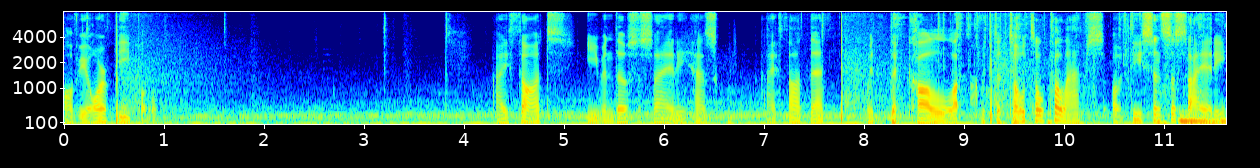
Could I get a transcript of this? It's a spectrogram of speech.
of your people. I thought, even though society has, I thought that with the with the total collapse of decent society,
